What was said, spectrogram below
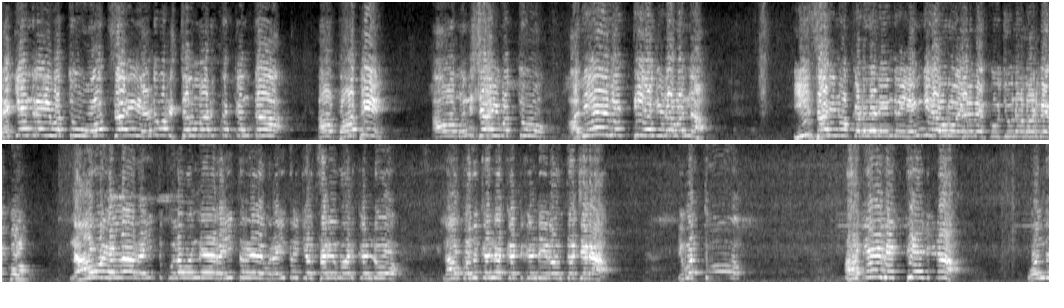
ಯಾಕೆಂದ್ರೆ ಇವತ್ತು ಹೋದ್ ಸಾರಿ ಎರಡು ವರ್ಷದಲ್ಲಿ ಮಾಡಿರ್ತಕ್ಕಂಥ ಆ ಪಾಪಿ, ಆ ಮನುಷ್ಯ ಇವತ್ತು ಅದೇ ವ್ಯಕ್ತಿಯ ಗಿಡವನ್ನ ಈ ಸಾರಿನೂ ಕಡದಾನೆ ಅಂದ್ರೆ ಹೆಂಗೆ ಅವರು ಹೇಳಬೇಕು, ಜೀವನ ಮಾಡಬೇಕು? ನಾವು ಎಲ್ಲ ರೈತ ಕುಲವನ್ನೇ ರೈತರ ರೈತರ ಕೆಲಸನೇ ಮಾಡ್ಕೊಂಡು ನಾವು ಬದುಕನ್ನ ಕಟ್ಕೊಂಡಿರುವಂತ ಜನ. ಇವತ್ತು ಅದೇ ವ್ಯಕ್ತಿಯ ಗಿಡ ಒಂದು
